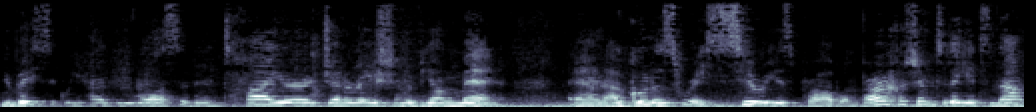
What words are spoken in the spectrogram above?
You basically had the loss of an entire generation of young men. And agunas were a serious problem. Baruch Hashem today, it's not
